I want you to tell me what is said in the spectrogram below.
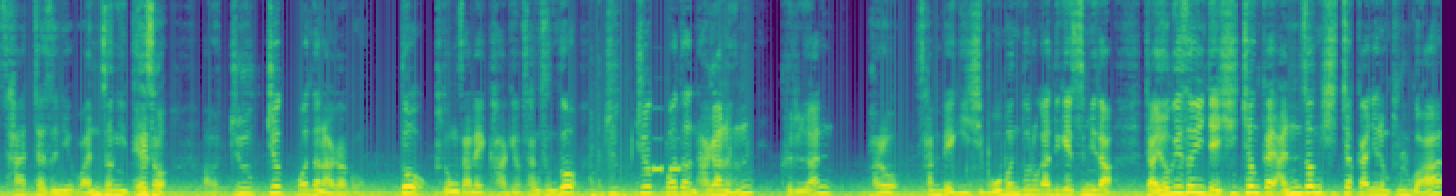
4차선이 완성이 돼서 어, 쭉쭉 뻗어나가고 또 부동산의 가격 상승도 쭉쭉 뻗어나가는 그러한 바로 325번 도로가 되겠습니다. 자, 여기서 이제 시청까지, 안성 시청까지는 불과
